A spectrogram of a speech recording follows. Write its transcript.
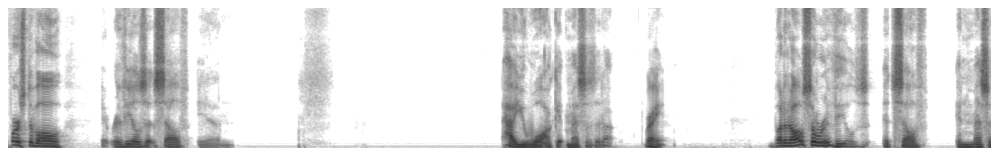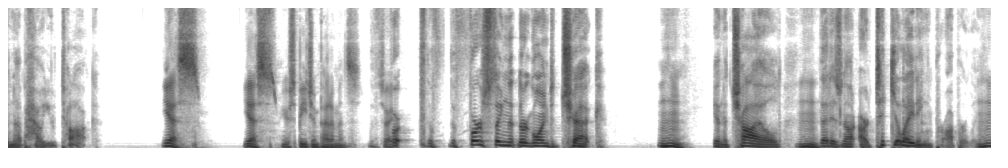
First of all, it reveals itself in how you walk, it messes it up. Right. But it also reveals itself in messing up how you talk. Yes. Yes. Your speech impediments. That's right. Fir- the, the first thing that they're going to check Mm-hmm. in a child Mm-hmm. that is not articulating properly Mm-hmm.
